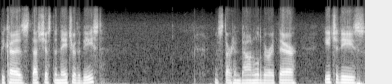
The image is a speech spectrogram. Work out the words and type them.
because that's just the nature of the beast. I'm going to start him down a little bit right there. Each of these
